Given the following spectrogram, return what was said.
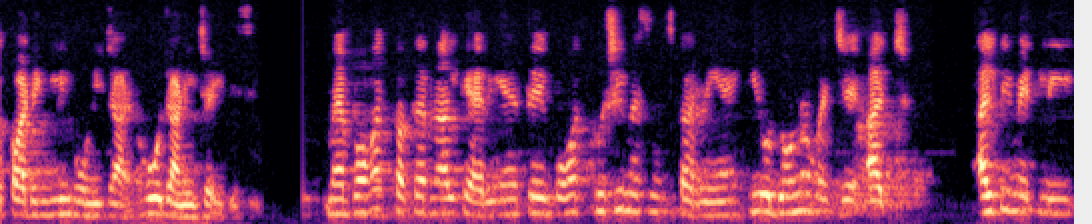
ਅਕੋਰਡਿੰਗਲੀ ਹੋਣੀ ਜਾ ਹੋ ਜਾਣੀ ਚਾਹੀਦੀ ਸੀ ਮੈਂ ਬਹੁਤ ਫਕਰ ਨਾਲ ਕਹਿ ਰਹੀ ਹਾਂ ਤੇ ਬਹੁਤ ਖੁਸ਼ੀ ਮਹਿਸੂਸ ਕਰ ਰਹੀ ਹਾਂ ਕਿ ਉਹ ਦੋਨੋਂ ਬੱਚੇ ਅੱਜ ਅਲਟੀਮੇਟਲੀ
